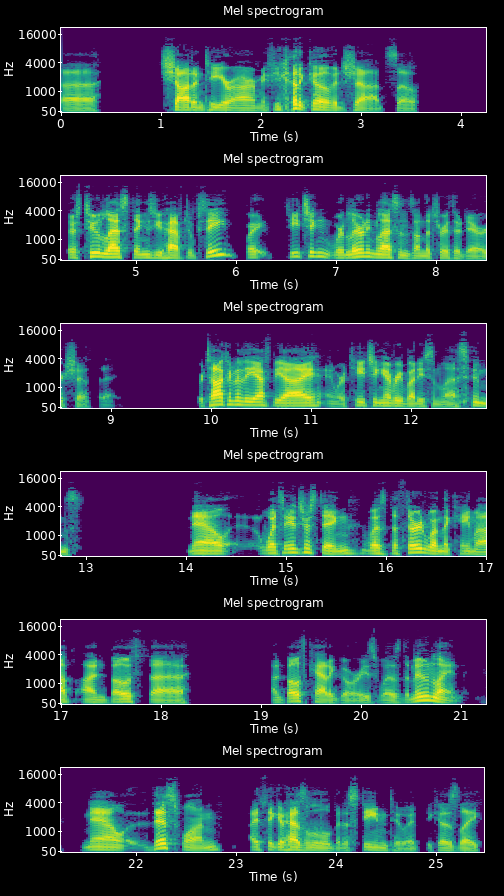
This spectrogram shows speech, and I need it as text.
uh, shot into your arm if you got a COVID shot. So there's two less things you have to see. We're teaching, we're learning lessons on the Truth or Derek show today. We're talking to the FBI, and we're teaching everybody some lessons. Now, what's interesting was the third one that came up on both uh, on both categories was the moon landing. Now, this one, I think it has a little bit of steam to it because, like,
